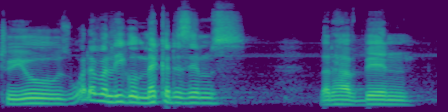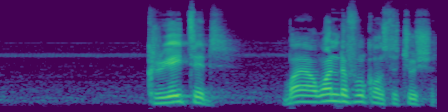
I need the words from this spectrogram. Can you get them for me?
to use whatever legal mechanisms that have been created by our wonderful Constitution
